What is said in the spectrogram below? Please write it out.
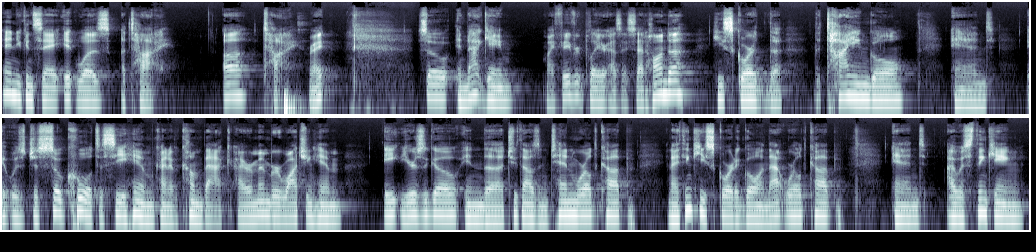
and you can say it was a tie. A tie, right? So in that game, my favorite player, as I said, Honda, he scored the the tying goal. And it was just so cool to see him kind of come back. I remember watching him eight years ago in the 2010 World Cup, and I think he scored a goal in that World Cup. And I was thinking,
